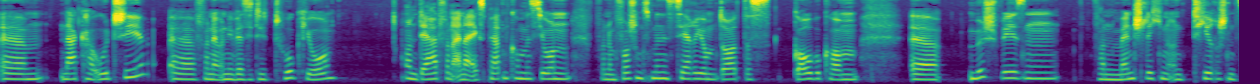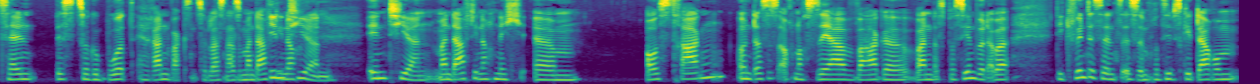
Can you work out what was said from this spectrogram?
ähm, Nakauchi äh, von der Universität Tokio. Und der hat von einer Expertenkommission, von einem Forschungsministerium dort das Go bekommen, äh, Mischwesen von menschlichen und tierischen Zellen bis zur Geburt heranwachsen zu lassen. Also man darf die In noch Tieren. in Tieren. Man darf die noch nicht ähm, austragen und das ist auch noch sehr vage, wann das passieren wird. Aber die Quintessenz ist im Prinzip, es geht darum,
